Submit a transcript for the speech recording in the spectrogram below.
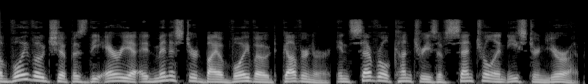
A voivodeship is the area administered by a voivode governor in several countries of Central and Eastern Europe.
